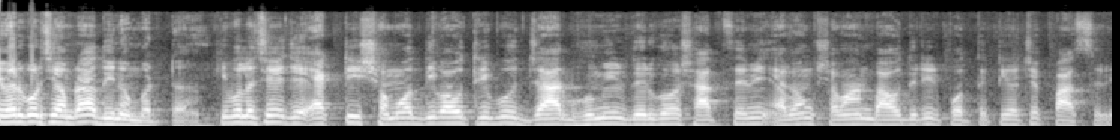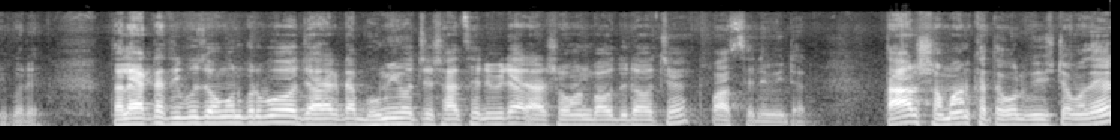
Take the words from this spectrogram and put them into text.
এবার করছি আমরা দুই নম্বরটা। কি বলেছে যে, একটি সমদ্বিবাহু ত্রিভুজ যার ভূমির দৈর্ঘ্য সাত সেমি এবং সমান বাহু দুটির প্রত্যেকটি হচ্ছে পাঁচ সেমি করে। তাহলে একটা ত্রিভুজ অঙ্কন করব, যার একটা ভূমি হচ্ছে সাত সেন্টিমিটার আর সমান বাহু দুটা হচ্ছে পাঁচ সেন্টিমিটার তার সমান ক্ষেত্রফল বিশিষ্ট আমাদের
